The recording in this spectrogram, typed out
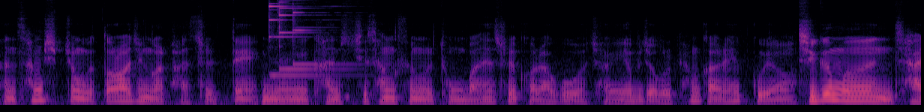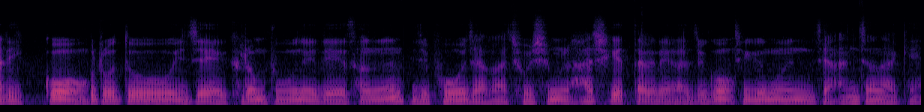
한 30 정도 떨어진 걸 봤을 때 분명히 간 수치 상승을 동반했을 거라고 저희 내부적으로 평가를 했고요. 지금은 잘 있고 앞으로도 이제 그런 부분에 대해서는 이제 보호자가 조심을 하시겠다 그래가지고 지금은 이제 안전하게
